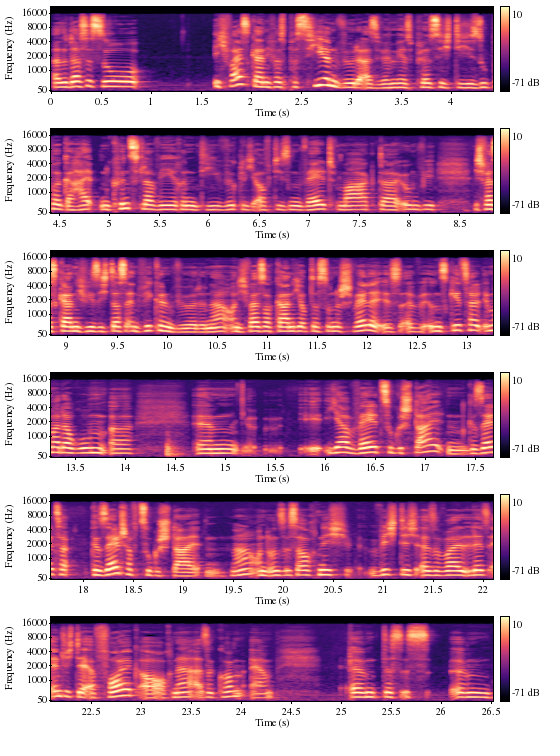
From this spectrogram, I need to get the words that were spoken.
also das ist so, ich weiß gar nicht, was passieren würde. Also wenn wir jetzt plötzlich die super gehypten Künstler wären, die wirklich auf diesem Weltmarkt da irgendwie, ich weiß gar nicht, wie sich das entwickeln würde. Ne? Und ich weiß auch gar nicht, ob das so eine Schwelle ist. Äh, uns geht es halt immer darum, äh, ähm, ja, Welt zu gestalten, Gesellschaft, Gesellschaft zu gestalten. Ne? Und uns ist auch nicht wichtig, also weil letztendlich der Erfolg auch, ne? also komm, ähm, ähm, das ist... Ähm,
